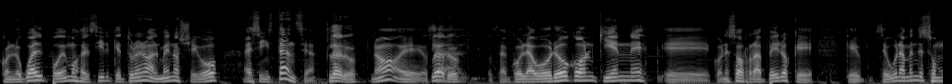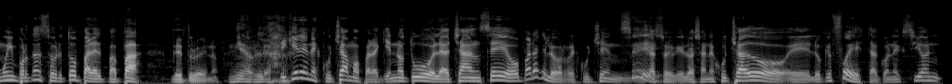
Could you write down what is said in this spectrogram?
Con lo cual podemos decir que Trueno al menos llegó a esa instancia. Claro. ¿no? Eh, o, Claro. sea, o sea, colaboró con quienes, eh, con esos raperos que, que seguramente son muy importantes, sobre todo para el papá de Trueno. Ni hablar. Si quieren, escuchamos para quien no tuvo la chance o para que lo reescuchen Sí. en caso de que lo hayan escuchado, eh, lo que fue esta conexión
